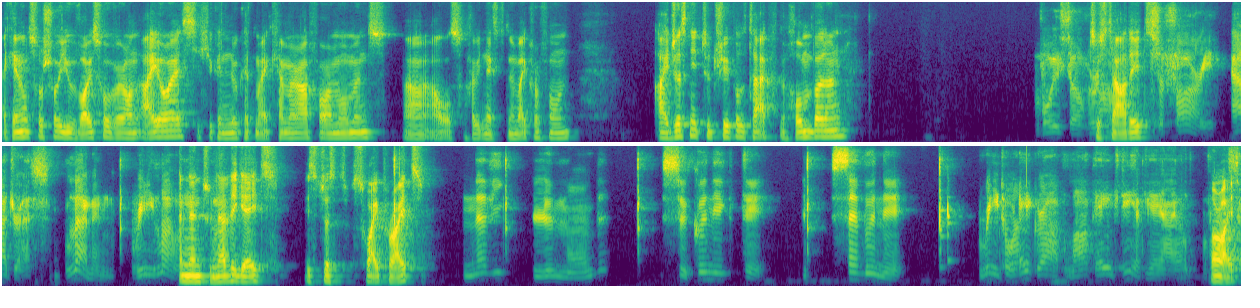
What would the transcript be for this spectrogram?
I can also show you voiceover on iOS. If you can look at my camera for a moment, uh, I'll also have it next to the microphone. I just need to triple tap the home button VoiceOver to start it. Safari, address, lemon, reload. And then to navigate, it's just swipe right. Navi, le monde, se connecter, s'abonner. All right.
